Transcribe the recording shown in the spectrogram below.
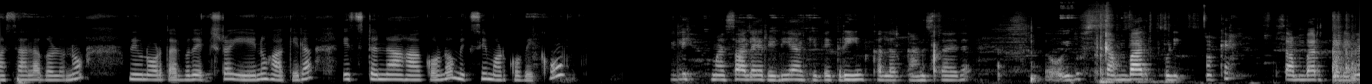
ಮಸಾಲೆಗಳನ್ನು ನೀವು ನೋಡ್ತಾ ಇರ್ಬೋದು. ಎಕ್ಸ್ಟ್ರಾ ಏನೂ ಹಾಕಿಲ್ಲ. ಇಷ್ಟನ್ನು ಹಾಕ್ಕೊಂಡು ಮಿಕ್ಸಿ ಮಾಡ್ಕೋಬೇಕು. ಇಲ್ಲಿ ಮಸಾಲೆ ರೆಡಿ ಆಗಿದೆ. ಗ್ರೀನ್ ಕಲರ್ ಕಾಣಿಸ್ತಾ ಇದೆ. ಸೊ ಇದು ಸಾಂಬಾರ್ ಪುಡಿ. ಓಕೆ ಸಾಂಬಾರ್ ಪುಡಿನ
